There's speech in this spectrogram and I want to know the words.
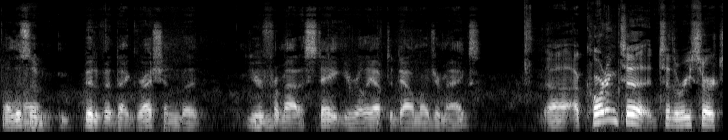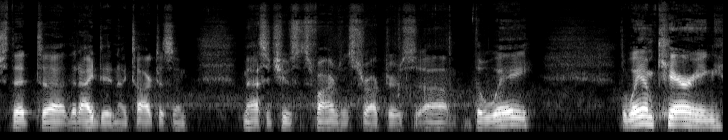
Well, this is Um, a bit of a digression, but mm-hmm. you're from out of state. You really have to download your mags. Uh, according to, to the research that uh, that I did, and I talked to some Massachusetts farms instructors, uh, the way the way I'm carrying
